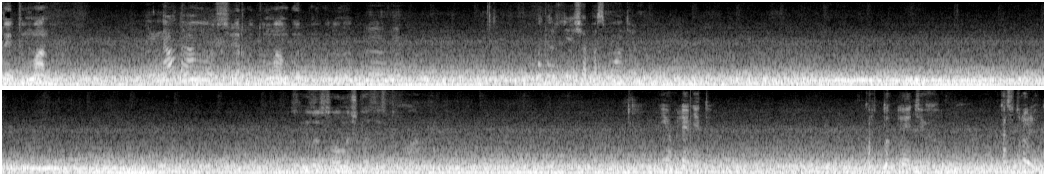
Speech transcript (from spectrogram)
Ты туман. Ну да. Ну, сверху туман будет, походу. да. Мгм. Подожди, сейчас посмотрим. Снизу солнышко, а здесь туман. Я глянет. Карто... этих кастрюлек.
